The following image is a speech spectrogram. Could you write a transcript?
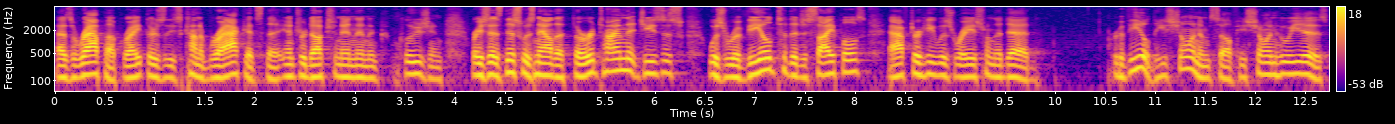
as a wrap up, right? There's these kind of brackets, the introduction and then the conclusion, where he says, This was now the third time that Jesus was revealed to the disciples after he was raised from the dead revealed. He's showing himself, he's showing who he is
